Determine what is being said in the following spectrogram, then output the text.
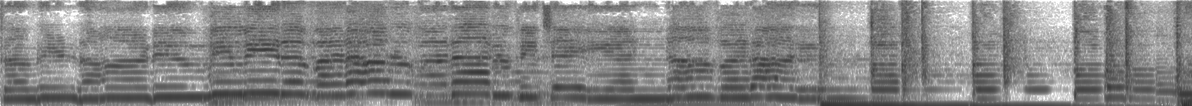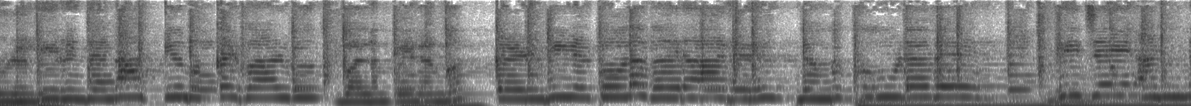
தமிழ்நாடு மிளிர வராறு வராறு விஜய் அண்ணா வராறு. உலகிருந்த நாட்டு மக்கள் வாழ்வு வளம் பெற மக்கள் நிழல் போல வராது நம்ம கூடவே விஜய் அண்ணா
